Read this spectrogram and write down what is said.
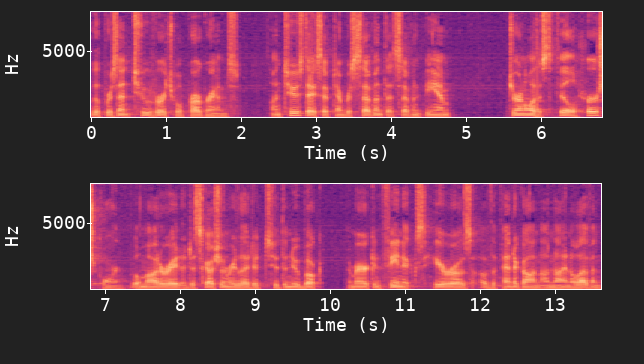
we'll present two virtual programs. On Tuesday, September 7th at 7 p.m., journalist Phil Hirschkorn will moderate a discussion related to the new book, American Phoenix Heroes of the Pentagon on 9 11.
